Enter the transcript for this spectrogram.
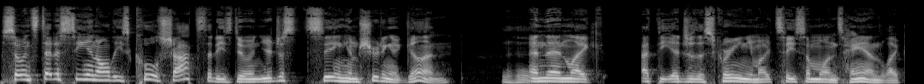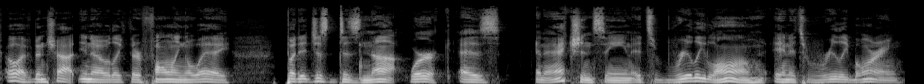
So instead of seeing all these cool shots that he's doing, you're just seeing him shooting a gun. Mm-hmm. And then like at the edge of the screen, you might see someone's hand like, oh, I've been shot, you know, like they're falling away. But it just does not work as an action scene. It's really long and it's really boring.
